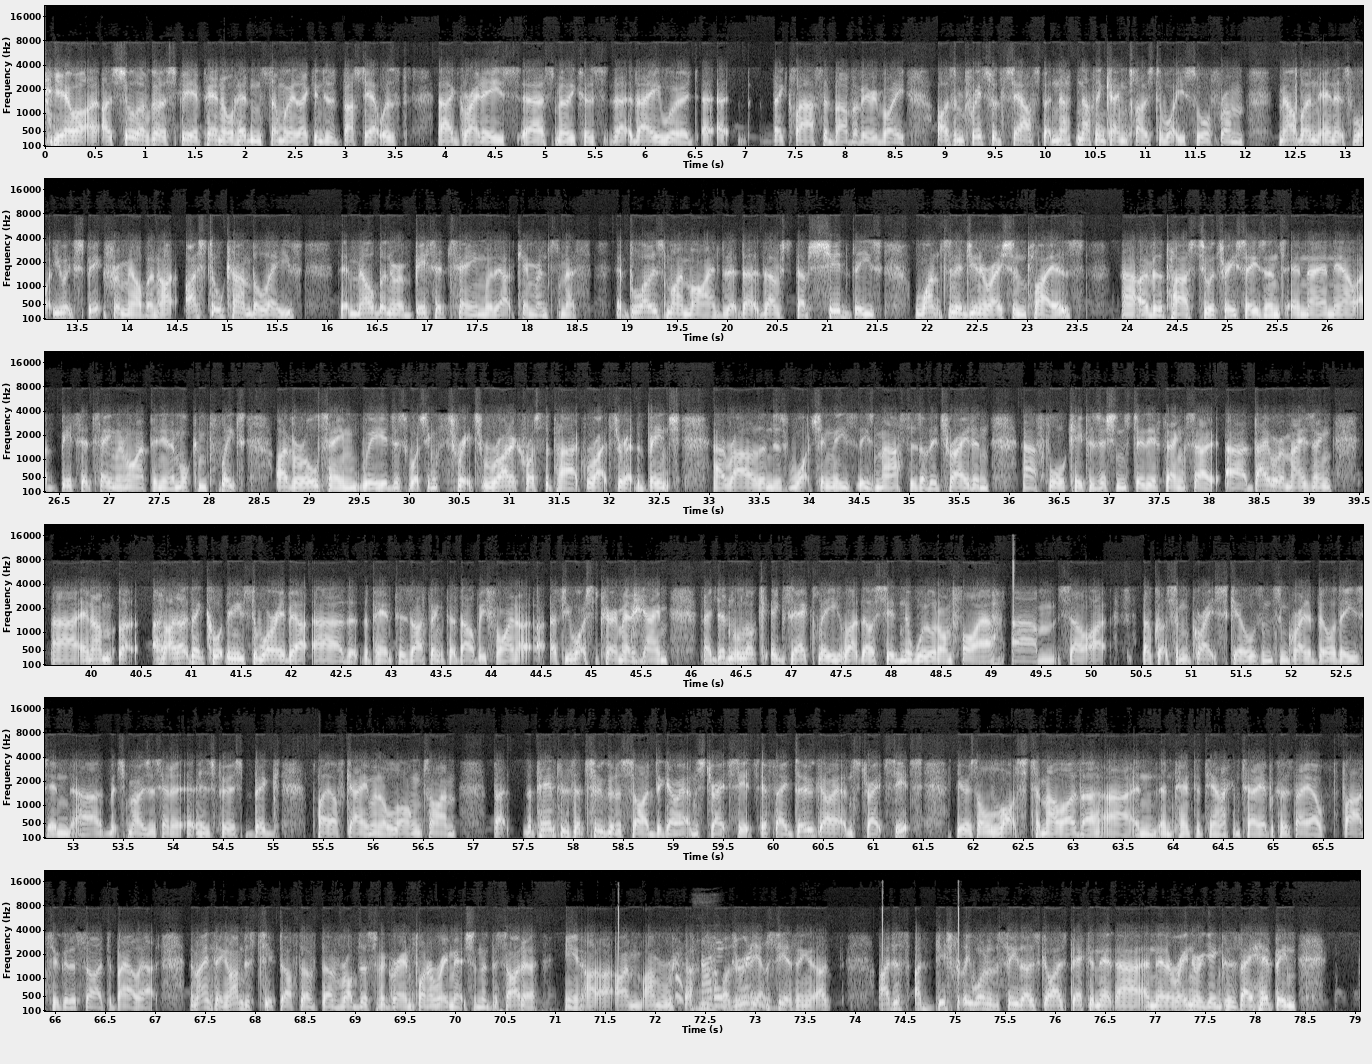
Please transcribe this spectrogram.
Yeah, well, I, I still have got a spare panel hidden somewhere they can just bust out with uh, great ease, uh, Smithy, because they, they were uh, uh, they class above of everybody. I was impressed with South, but no, nothing came close to what you saw from Melbourne, and it's what you expect from Melbourne. I, I still can't believe that Melbourne are a better team without Cameron Smith. It blows my mind that they've, they've shed these once in a generation players uh, over the past two or three seasons, and they are now a better team, in my opinion, a more complete overall team where you're just watching threats right across the park, right throughout the bench, uh, rather than just watching these these masters of their trade and uh, four key positions do their thing. So uh, they were amazing, uh, and I'm I don't think Courtney needs to worry about uh, the, the Panthers. I think that they'll be fine. If you watch the Parramatta game, they didn't look exactly like they were setting the world on fire. Um, so I, they've got some great skills and some great abilities, and Mitch Moses just had a, his first big playoff game in a long time. But the Panthers are too good a side to go out in straight sets. If they do go out in straight sets, there is a lot to mull over uh, in, in Panther Town, I can tell you, because they are far too good a side to bail out. The main thing, I'm just ticked off they've, they've robbed us of a grand final rematch in the decider. Ian, I, I'm, I'm, I was really upset. Thinking, I, I just I desperately wanted to see those guys back in that uh, in that arena again because they have been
